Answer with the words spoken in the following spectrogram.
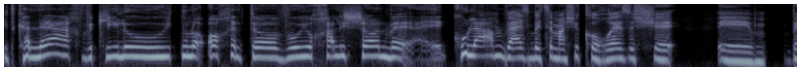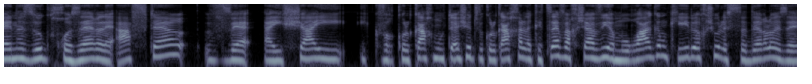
יתקלח, וכאילו ייתנו לו אוכל טוב, והוא יוכל לישון, וכולם... ואז בעצם מה שקורה זה ש... בן הזוג חוזר לאפטר, והאישה היא, היא כבר כל כך מותשת וכל כך על הקצה, ועכשיו היא אמורה גם כאילו איכשהו לסדר לו איזה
